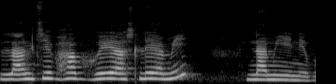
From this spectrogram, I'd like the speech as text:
লালচে ভাব হয়ে আসলে আমি নামিয়ে নেব।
